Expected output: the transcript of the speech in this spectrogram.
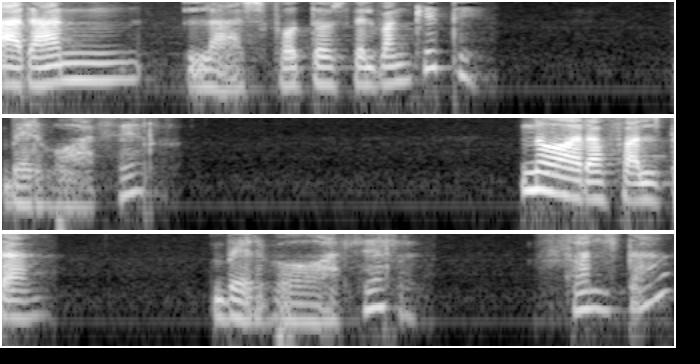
harán las fotos del banquete. Verbo hacer. No hará falta. Verbo hacer. ¿Falta?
